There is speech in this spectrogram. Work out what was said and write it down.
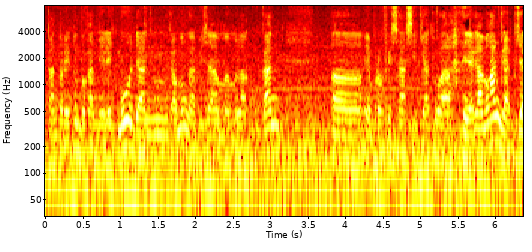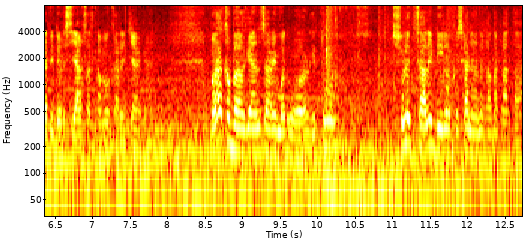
kantor itu bukan milikmu dan kamu nggak bisa melakukan uh, improvisasi jadwal. Ya kamu kan nggak bisa tidur siang saat kamu kerja kan? Maka kebahagiaan secara remote work itu sulit sekali dilukiskan dengan kata-kata.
